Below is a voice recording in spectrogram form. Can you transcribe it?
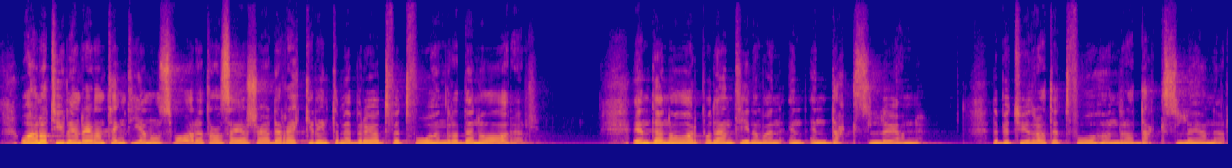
Och han har tydligen redan tänkt igenom svaret. Han säger så här, det räcker inte med bröd för 200 denarer. En denar på den tiden var en, en, en dagslön. Det betyder att det är 200 dagslöner.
